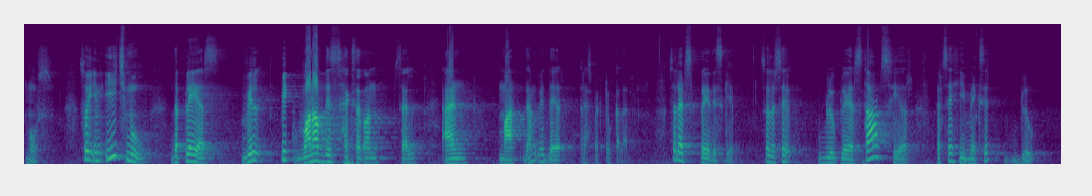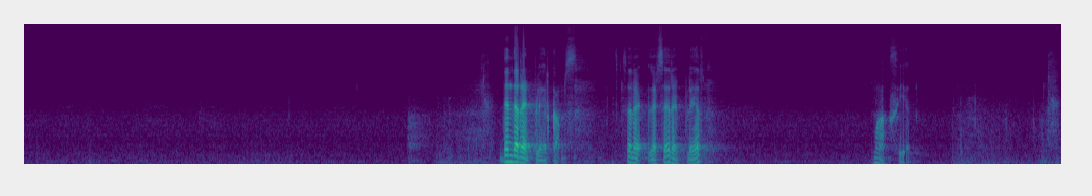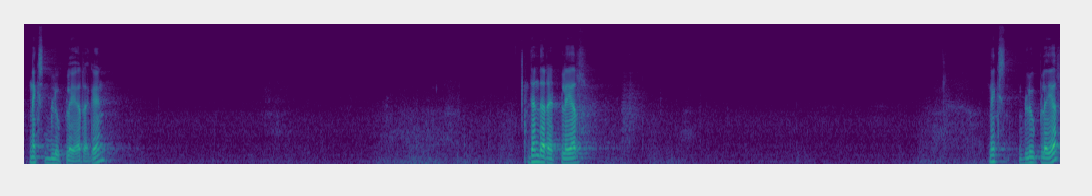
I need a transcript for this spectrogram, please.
moves. So, in each move the players will pick one of this hexagon cell and mark them with their respective color. So let us play this game. So let us say blue player starts here let us say he makes it blue. Then the red player comes. So, let us say red player marks here. Next blue player again then the red player. Next blue player.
